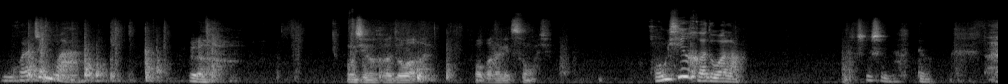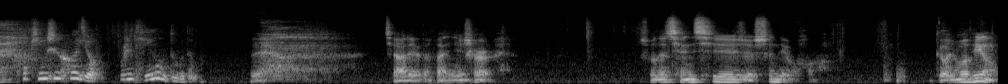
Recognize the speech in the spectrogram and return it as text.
怎么回来这么晚？红星喝多把他给送过去。红星喝多了，真是难得。他平时喝酒不是挺有度的吗？对呀，家里的烦心事儿呗。说他前妻是身体不好，得什么病了？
